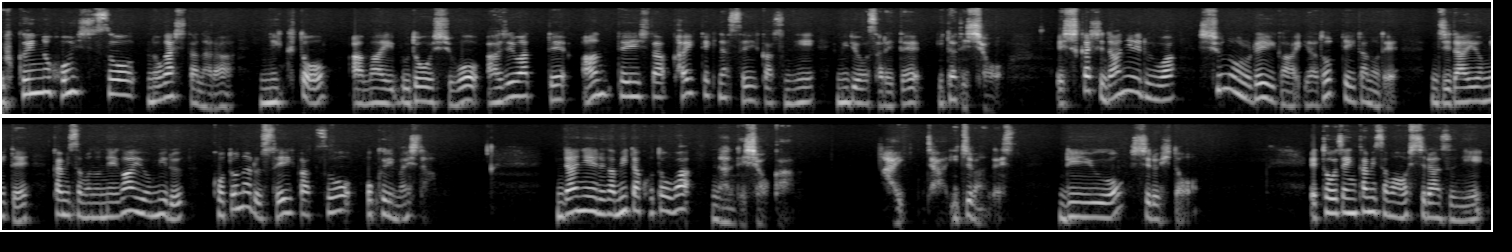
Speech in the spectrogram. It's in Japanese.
福音の本質を逃したなら、肉と甘いブドウ酒を味わって安定した快適な生活に魅了されていたでしょう。しかしダニエルは主の霊が宿っていたので時代を見て神様の願いを見る異なる生活を送りました。ダニエルが見たことは何でしょうか？はい、じゃあ1番です。理由を知る人。当然神様を知らずに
